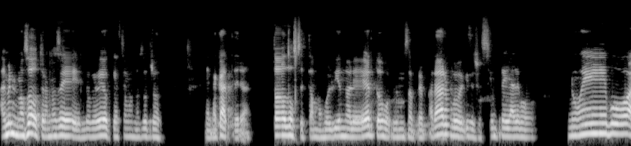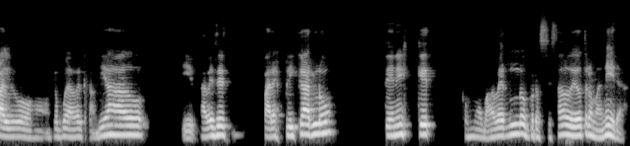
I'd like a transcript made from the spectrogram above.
Al menos nosotros, no sé, lo que veo que hacemos nosotros en la cátedra. Todos estamos volviendo a leer, todos volvemos a preparar, porque qué sé yo, siempre hay algo nuevo, algo que puede haber cambiado. Y a veces para explicarlo tenés que como haberlo procesado de otra manera,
